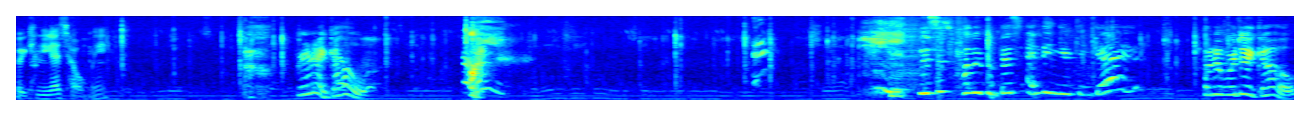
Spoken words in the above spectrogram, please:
Wait, can you guys help me? Where did I go? This is probably the best ending you can get. Oh no, where did I go?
